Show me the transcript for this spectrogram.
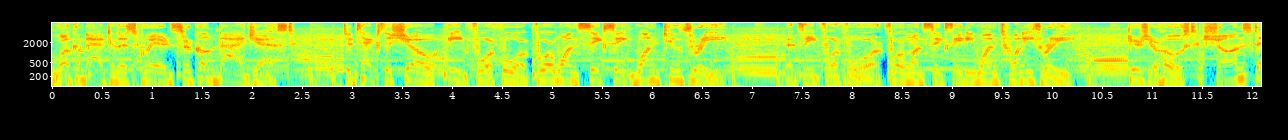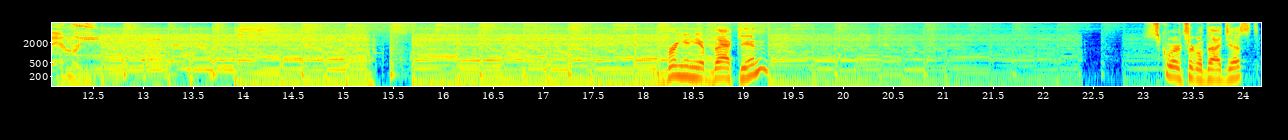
Welcome back to the Squared Circle Digest. To text the show 844 416 8123. That's 844 416 8123. Here's your host, Sean Stanley. Bringing you back in. Squared Circle Digest,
